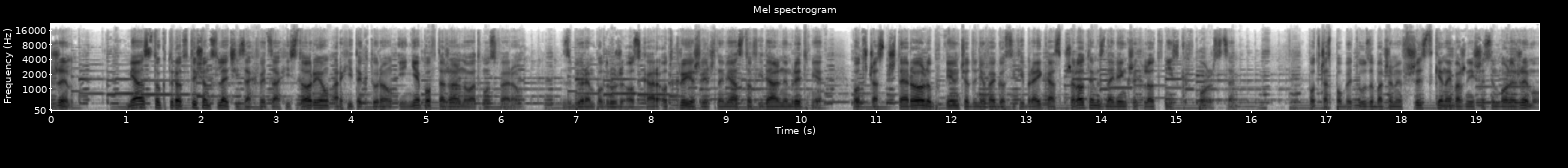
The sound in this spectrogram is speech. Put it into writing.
Rzym. Miasto, które od tysiącleci zachwyca historią, architekturą i niepowtarzalną atmosferą. Z biurem podróży Oscar odkryjesz wieczne miasto w idealnym rytmie, podczas cztero- lub pięciodniowego city breaka z przelotem z największych lotnisk w Polsce. Podczas pobytu zobaczymy wszystkie najważniejsze symbole Rzymu.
